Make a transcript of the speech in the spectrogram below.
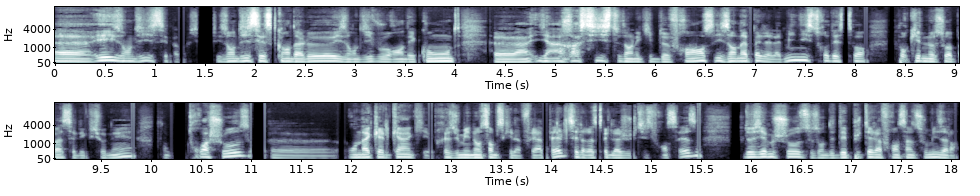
Euh, et ils ont dit c'est pas possible. Ils ont dit c'est scandaleux. Ils ont dit vous vous rendez compte. Euh, il y a un raciste dans l'équipe de France. Ils en appellent à la ministre des Sports pour qu'il ne soit pas sélectionné. Donc trois choses. Euh, on a quelqu'un qui est présumé innocent parce qu'il a fait appel. C'est le respect de la justice française. Deuxième chose, ce sont des députés de la France insoumise. Alors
